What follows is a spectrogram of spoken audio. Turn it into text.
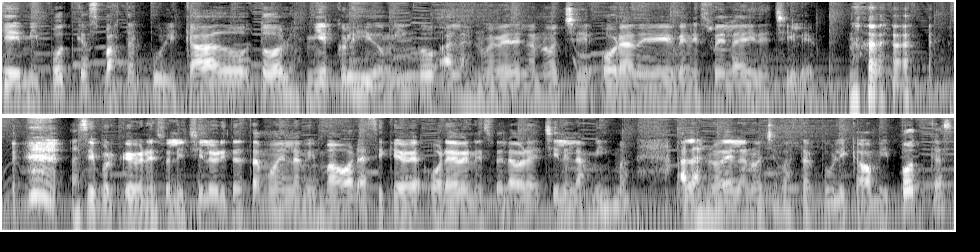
que mi podcast va a estar publicado todos los miércoles y domingo a las 9 de la noche, hora de Venezuela y de Chile. así porque Venezuela y Chile ahorita estamos en la misma hora, así que hora de Venezuela, hora de Chile la misma. A las 9 de la noche va a estar publicado mi podcast.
